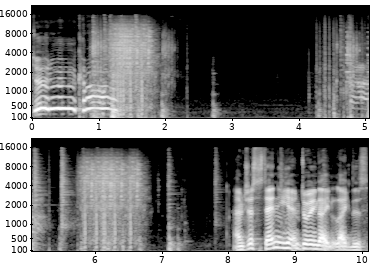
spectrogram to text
Doo doo, come on. I'm just standing here and doing like like this.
